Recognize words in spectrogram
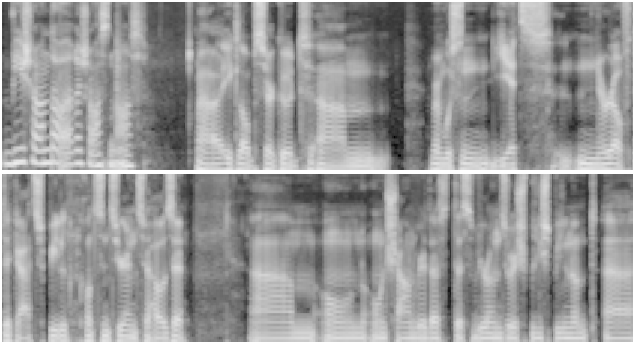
Wie schauen da eure Chancen aus? Äh, ich glaube sehr gut. Ähm, wir müssen jetzt nur auf das Graz-Spiel konzentrieren zu Hause ähm, und, und schauen wir, dass, dass wir unser Spiel spielen. Und äh,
